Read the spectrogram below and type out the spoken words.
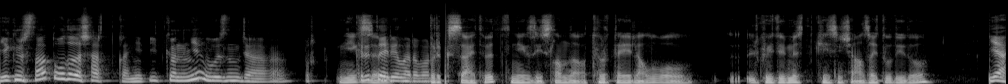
Екіншісін алады ода да шартқа не өйткені не өзінің жаңағы бір негізі критерийлары бар. бір кісі айтып еді негізі исламдағы төрт әйел алу ол үлкейту емес керісінше азайту дейді ғой. Иә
